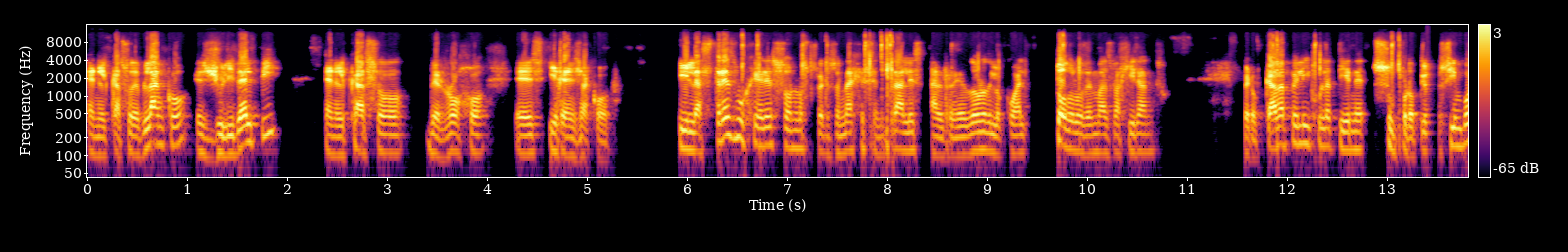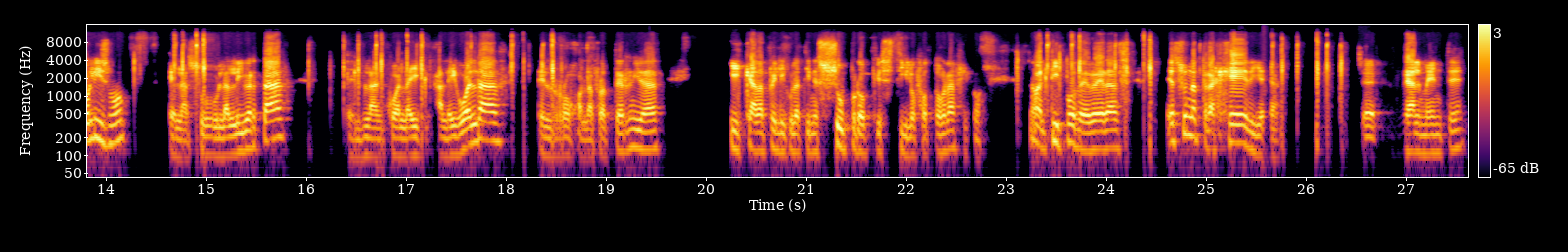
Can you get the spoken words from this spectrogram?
en el caso de Blanco es Julie Delpy, en el caso de Rojo es Irene Jacob. Y las tres mujeres son los personajes centrales alrededor de lo cual todo lo demás va girando pero cada película tiene su propio simbolismo, el azul a la libertad, el blanco a la, a la igualdad, el rojo a la fraternidad, y cada película tiene su propio estilo fotográfico. No, el tipo de veras es una tragedia realmente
